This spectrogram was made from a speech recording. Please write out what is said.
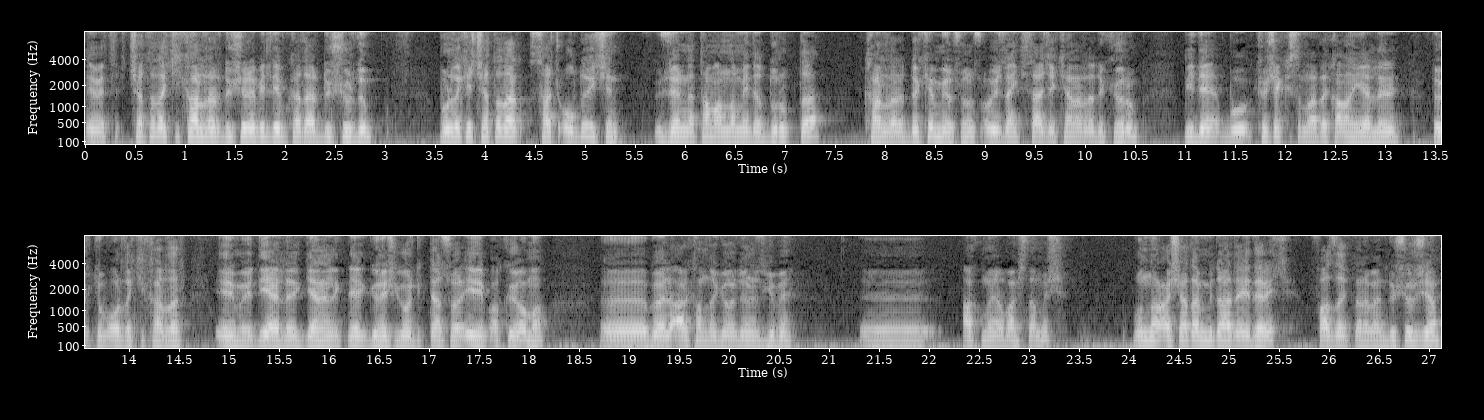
Evet, çatıdaki karları düşürebildiğim kadar düşürdüm. Buradaki çatılar saç olduğu için üzerine tam anlamıyla durup da karları dökemiyorsunuz. O yüzden ki sadece kenarda döküyorum. Bir de bu köşe kısımlarda kalan yerleri döktüm. Oradaki karlar erimiyor. Diğerleri genellikle güneşi gördükten sonra eriyip akıyor ama e, böyle arkamda gördüğünüz gibi e, akmaya başlamış. Bunlar aşağıdan müdahale ederek fazlalıklarını ben düşüreceğim.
